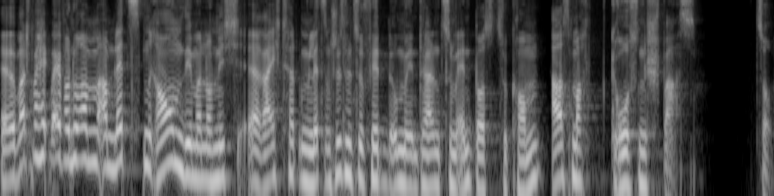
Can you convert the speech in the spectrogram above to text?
Äh, manchmal hängt man einfach nur am, am letzten Raum, den man noch nicht erreicht hat, um den letzten Schlüssel zu finden, um dann zum Endboss zu kommen. Aber es macht großen Spaß. So.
